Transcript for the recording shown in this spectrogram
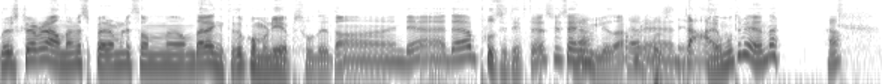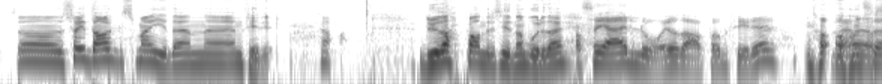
når skravlianerne spør om, liksom, om det er lenge til det kommer nye episoder. Da, det, det er positivt. Det syns jeg er Ja, hyggelig. Det er Det, er jo motiverende. Ja. Så, så i dag må jeg gi det en, eh, en firer. Du, da? På andre siden av bordet der? Altså, jeg lå jo da på en firer, men så jaså,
